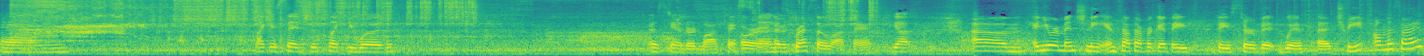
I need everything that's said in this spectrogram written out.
and like I said, just like you would. A standard latte or Standard. an espresso latte. Yep. Um, and you were mentioning in South Africa they they serve it with a treat on the side.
